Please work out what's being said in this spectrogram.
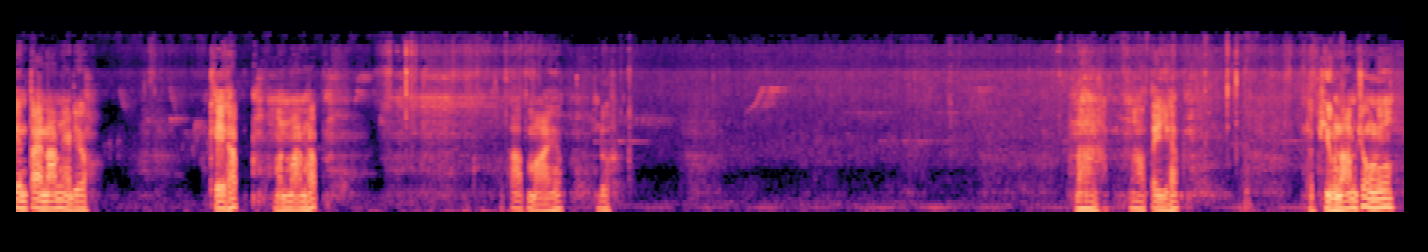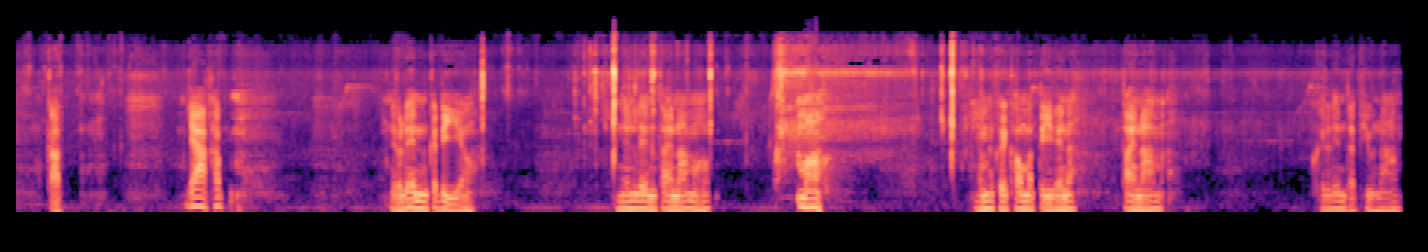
เล่นใต้น้ำอย่างเดียว โอเคครับ มันๆครับ ภาพหมายครับ ดูหน้าครับหน้าตีครับ แต่ผิวน้ำช่วงนี้ กัดยากครับ เดี๋ยวเล่นกระดีเอา เน้นเล่นใต้น้ำเอาครับ มา ยังไม่เคยเข้ามาตีเลยนะ ใต้น้ำเคยเล่นแต่ผิวน้ำ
